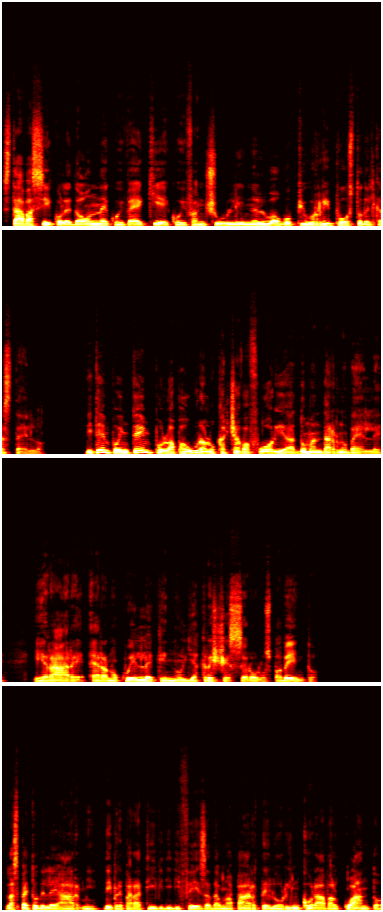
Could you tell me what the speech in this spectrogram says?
Stavasi con le donne, coi vecchi e coi fanciulli nel luogo più riposto del castello. Di tempo in tempo la paura lo cacciava fuori a domandar novelle, e rare erano quelle che non gli accrescessero lo spavento. L'aspetto delle armi, dei preparativi di difesa da una parte lo rincorava alquanto,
